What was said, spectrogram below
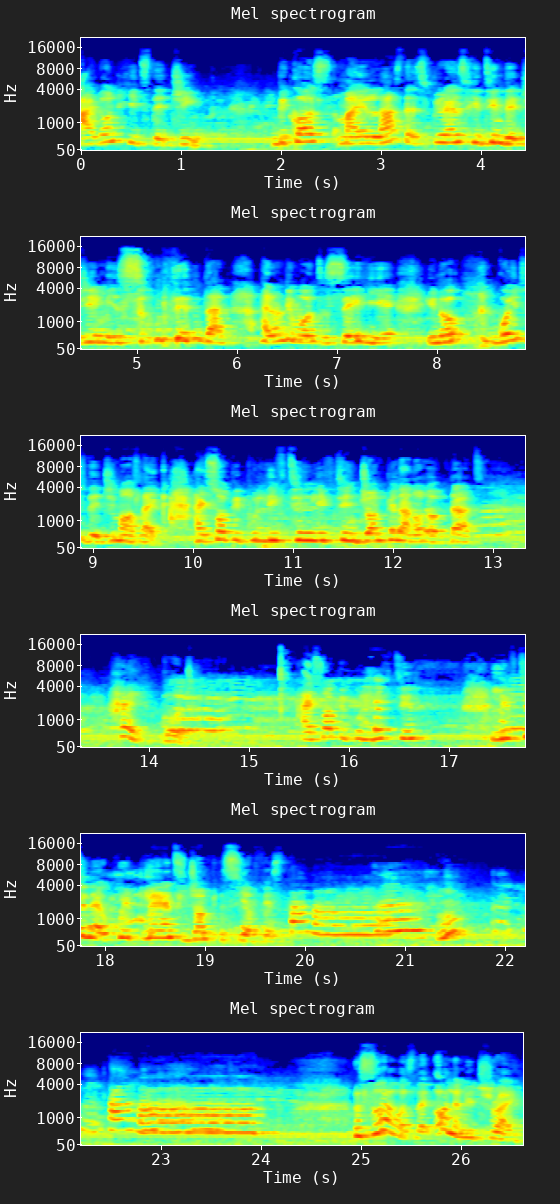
i don't hit the gym. Because my last experience hitting the gym is something that I don't even want to say here. You know going to the gym I was like ah, I saw people lifting lifting jumping and all of that. Hey God. I saw people lifting lifting equipment jumping. See your face. Hmm? So I was like oh let me try.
